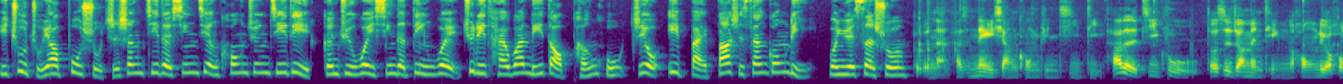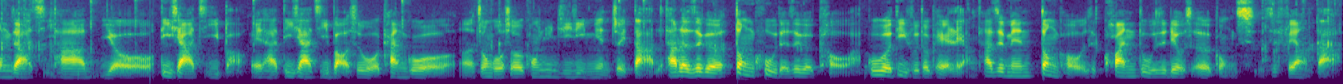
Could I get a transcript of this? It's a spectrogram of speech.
一处主要部署直升机的新建空军基地，根据卫星的定位，距离台湾离岛澎湖只有一百八十三公里。温约瑟说：“河南它是内乡空军基地，它的机库都是专门停轰六轰炸机，它有地下机堡，而它地下机堡是我看过呃中国所有空军基地里面最大的。它的这个洞库的这个口啊，Google 地图都可以量，它这边洞口是宽度是六十二公尺，是非常大。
